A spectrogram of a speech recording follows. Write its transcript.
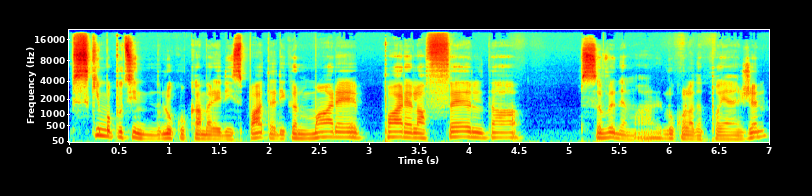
schimbă puțin lucrul camerei din spate, adică în mare pare la fel, dar să vedem, are lucrul ăla de păianjen.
